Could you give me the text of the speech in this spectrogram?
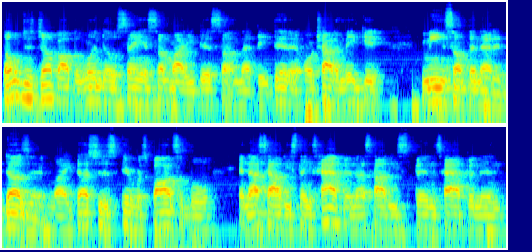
don't just jump out the window saying somebody did something that they didn't, or try to make it mean something that it doesn't. Like, that's just irresponsible, and that's how these things happen. That's how these spins happen, and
